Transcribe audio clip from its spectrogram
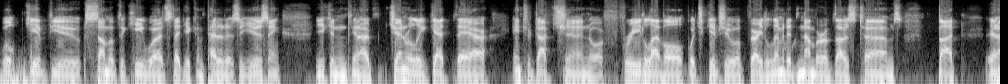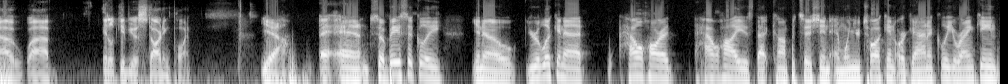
will give you some of the keywords that your competitors are using. You can, you know, generally get their introduction or free level, which gives you a very limited number of those terms. But you know, uh, it'll give you a starting point. Yeah, and so basically, you know, you're looking at how hard, how high is that competition, and when you're talking organically ranking,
